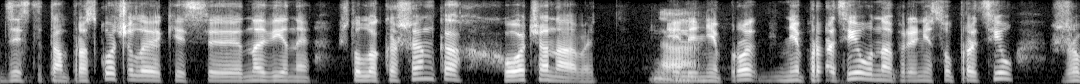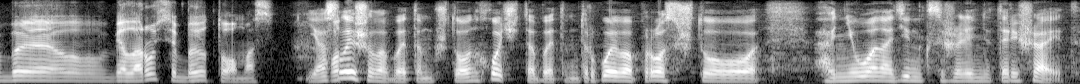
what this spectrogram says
десь там проскочили якісь е, новини, що Лукашенко хоче навіть, да. или не, про, не против, например, не супротив, чтобы в Беларуси был Томас. Я Вот. слышал об этом, что он хочет об этом. Другой вопрос, что не он один, к сожалению, это решает.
